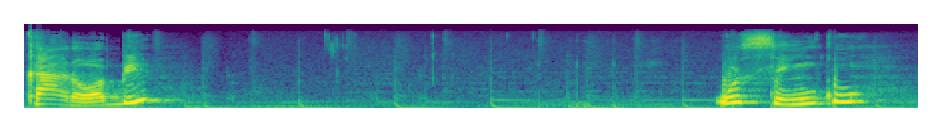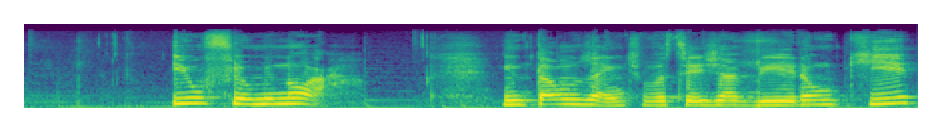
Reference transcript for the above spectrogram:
Carobe o 5 e o filme no ar. Então, gente, vocês já viram que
